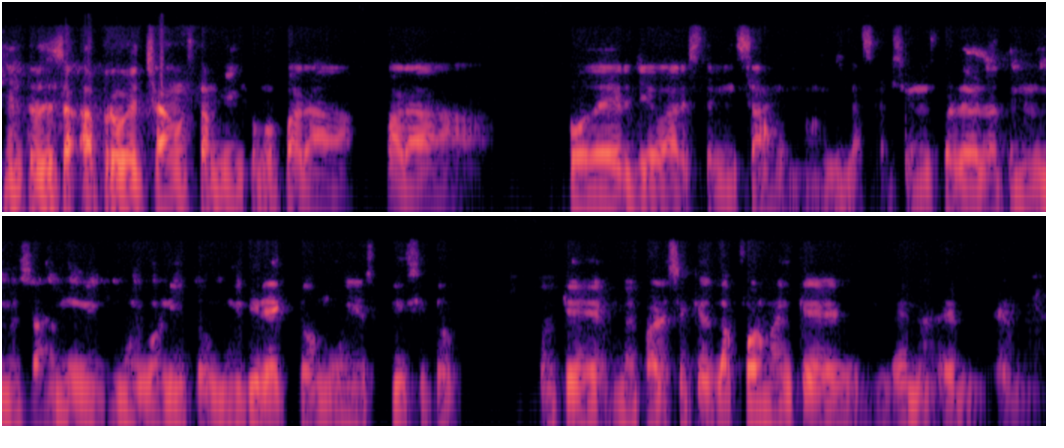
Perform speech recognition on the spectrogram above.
entonces aprovechamos también como para, para poder llevar este mensaje, ¿no? Y las canciones pues de verdad tienen un mensaje muy, muy bonito, muy directo, muy explícito, porque me parece que es la forma en que el, el,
